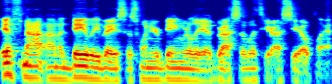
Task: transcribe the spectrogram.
if not on a daily basis when you're being really aggressive with your SEO plan.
